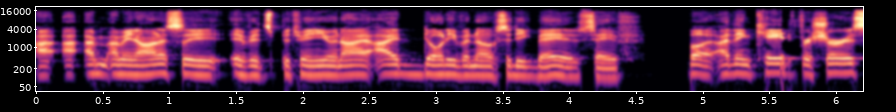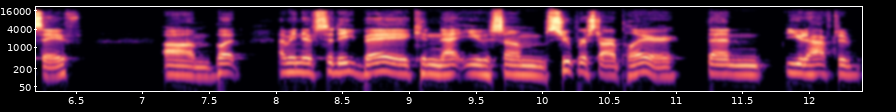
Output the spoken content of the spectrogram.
I, I, I mean, honestly, if it's between you and I, I don't even know if Saddiq Bey is safe, but I think Cade for sure is safe. Um, but I mean, if Saddiq Bey can net you some superstar player, then you'd have to.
